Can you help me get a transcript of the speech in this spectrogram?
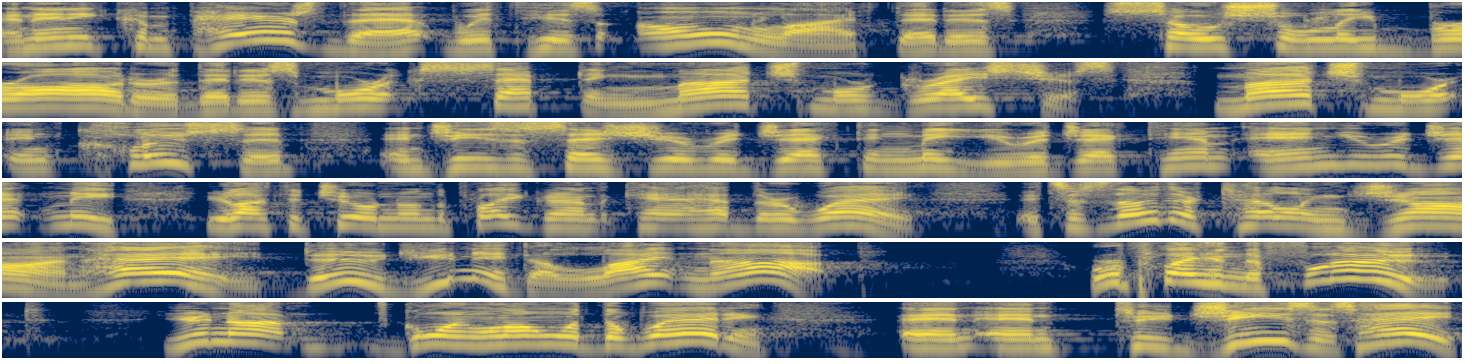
And then he compares that with his own life that is socially broader, that is more accepting, much more gracious, much more inclusive. And Jesus says, You're rejecting me. You reject him and you reject me. You're like the children on the playground that can't have their way. It's as though they're telling John, Hey, dude, you need to lighten up. We're playing the flute. You're not going along with the wedding. And, and to Jesus, hey,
